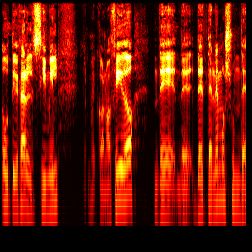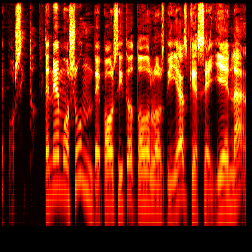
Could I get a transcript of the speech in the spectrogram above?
utilizar el símil, es muy conocido, de, de, tenemos un depósito. Tenemos un depósito todos los días que se llena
